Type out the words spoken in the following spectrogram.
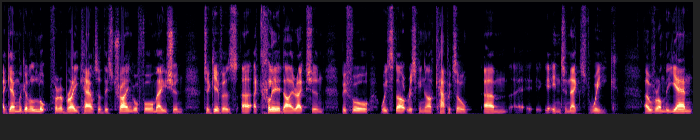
Again, we're going to look for a breakout of this triangle formation to give us uh, a clear direction before we start risking our capital um, into next week. Over on the yen,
